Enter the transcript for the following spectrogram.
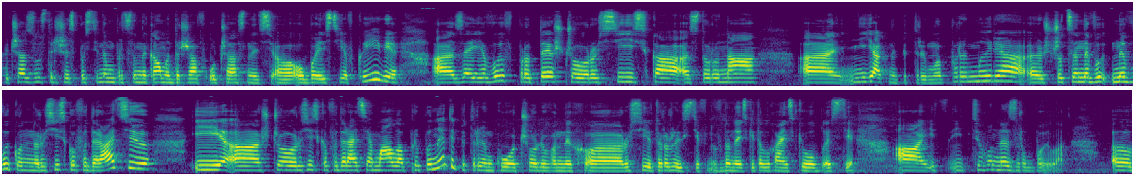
під час зустрічі з постійними представниками держав-учасниць е, ОБСЄ в Києві е, заявив про те, що російська сторона. Ніяк не підтримує перемиря, що це не не виконано Російською Федерацією, і що Російська Федерація мала припинити підтримку очолюваних Росією терористів в Донецькій та Луганській області, а і, і цього не зробила. Е,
